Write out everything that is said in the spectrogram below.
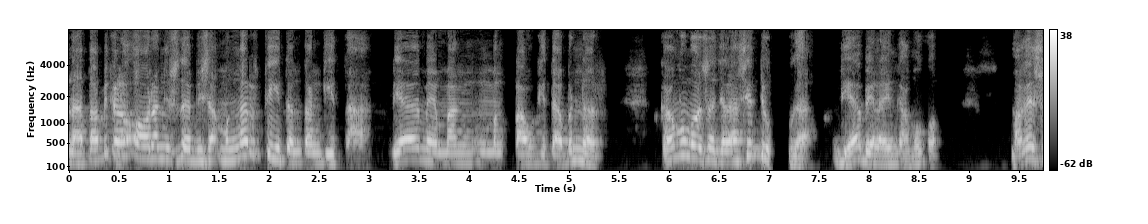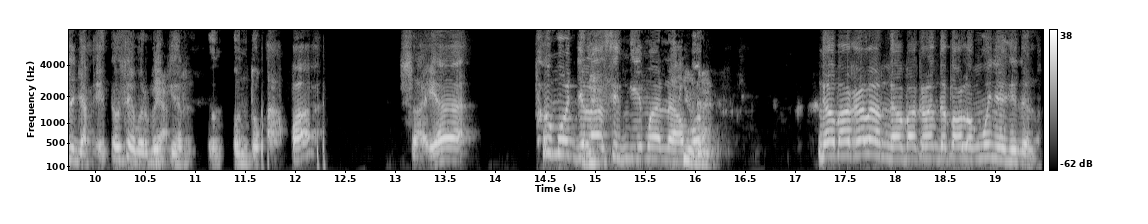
Nah, tapi kalau orang yang sudah bisa mengerti tentang kita, dia memang tahu kita benar, kamu nggak usah jelasin juga. Dia belain kamu kok. Makanya sejak itu saya berpikir, ya. untuk apa saya mau jelasin gimana pun, nggak bakalan, nggak bakalan ketolong punya gitu loh.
